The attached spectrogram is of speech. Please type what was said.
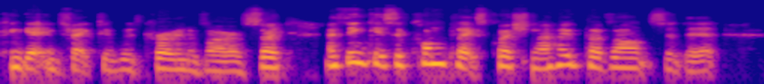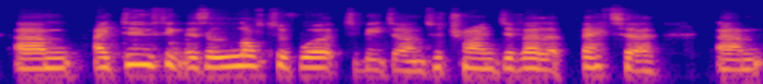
can get infected with coronavirus. So I think it's a complex question. I hope I've answered it. Um, I do think there's a lot of work to be done to try and develop better um,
